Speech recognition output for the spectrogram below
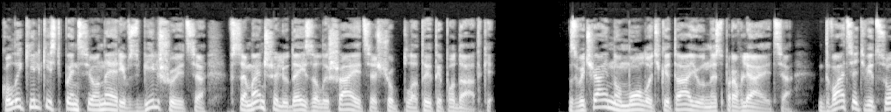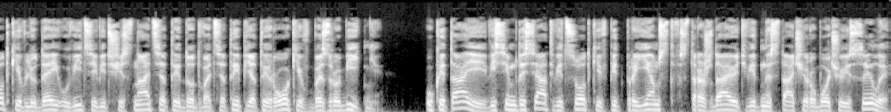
Коли кількість пенсіонерів збільшується, все менше людей залишається, щоб платити податки. Звичайно, молодь Китаю не справляється 20% людей у віці від 16 до 25 років безробітні. У Китаї 80% підприємств страждають від нестачі робочої сили.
